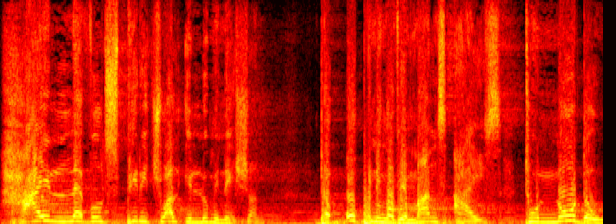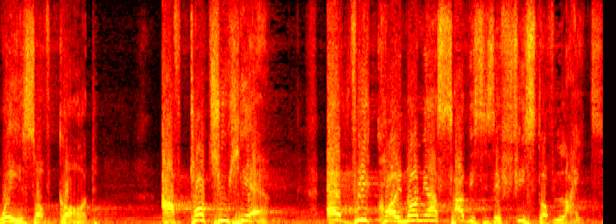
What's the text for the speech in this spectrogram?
High level spiritual illumination. The opening of a man's eyes to know the ways of god. I've taught you here every koinonia service is a feast of light.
